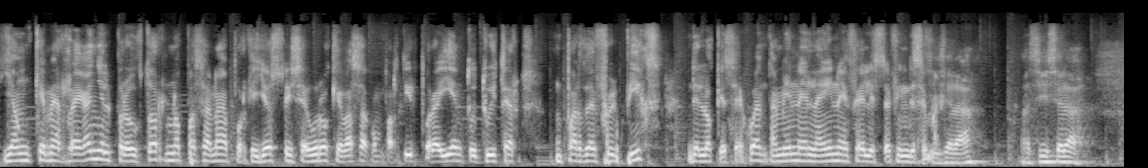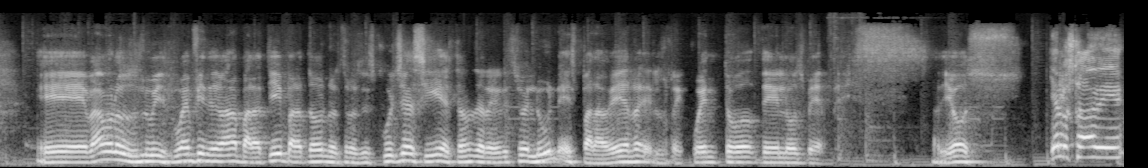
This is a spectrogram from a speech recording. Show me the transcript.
Y aunque me regañe el productor, no pasa nada porque yo estoy seguro que vas a compartir por ahí en tu Twitter un par de free picks de lo que se juegan también en la NFL este fin de Así semana. será, así será. Eh, vámonos, Luis. Buen fin de semana para ti y para todos nuestros escuchas. Y estamos de regreso el lunes para ver el recuento de los verdes. Adiós. Ya lo sabe,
